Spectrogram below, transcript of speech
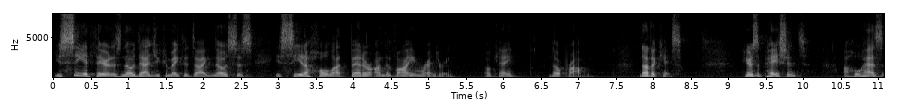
You see it there. There's no doubt you can make the diagnosis. You see it a whole lot better on the volume rendering. Okay? No problem. Another case. Here's a patient uh, who has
